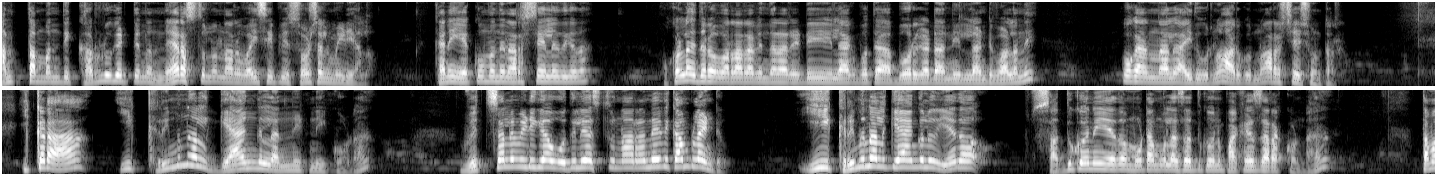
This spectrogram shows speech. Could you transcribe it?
అంతమంది కరుడుగట్టిన నేరస్తులు ఉన్నారు వైసీపీ సోషల్ మీడియాలో. కానీ ఎక్కువ మందిని అరెస్ట్ చేయలేదు కదా. ఒకళ్ళ ఇద్దరు వర్ర రవీంద్రారెడ్డి లేకపోతే ఆ బోరుగడ్డ అనిల్ లాంటి వాళ్ళని ఒక నాలుగు ఐదుగురినో ఆరుగురినో అరెస్ట్ చేసి ఉంటారు. ఇక్కడ ఈ క్రిమినల్ గ్యాంగులన్నిటినీ కూడా విచ్చలవిడిగా వదిలేస్తున్నారనేది కంప్లైంట్. ఈ క్రిమినల్ గ్యాంగులు ఏదో సర్దుకొని ఏదో మూటమూల సర్దుకొని పక్కకు జరగకుండా తమ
